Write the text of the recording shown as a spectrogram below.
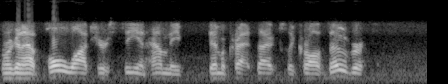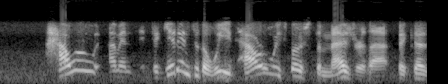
we're going to have poll watchers seeing how many Democrats actually cross over how are we, I mean to get into the weeds? How are we supposed to measure that? Because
